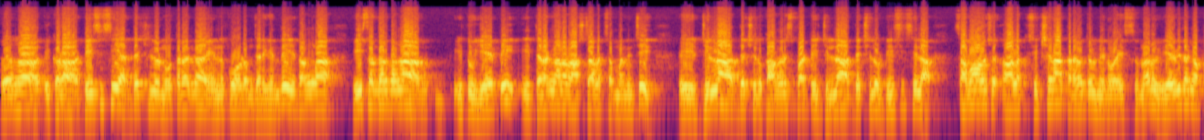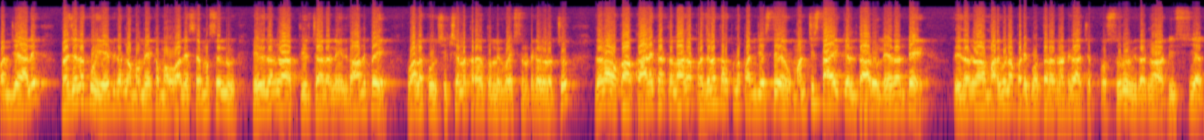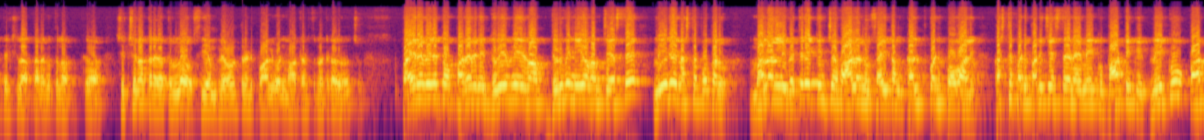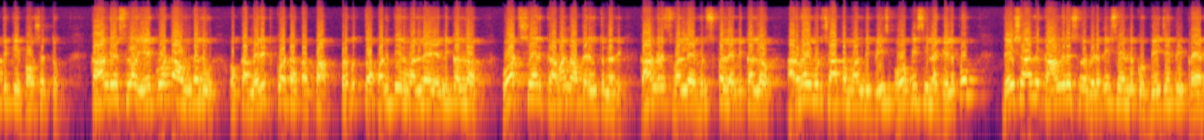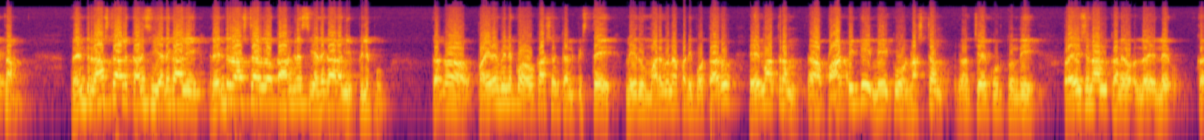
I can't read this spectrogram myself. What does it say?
విధంగా ఇక్కడ టీసీసీ అధ్యక్షులు నూతనంగా ఎన్నుకోవడం జరిగింది. ఈ విధంగా ఈ సందర్భంగా ఇటు ఏపీ ఈ తెలంగాణ రాష్ట్రాలకు సంబంధించి ఈ జిల్లా అధ్యక్షులు కాంగ్రెస్ పార్టీ జిల్లా అధ్యక్షులు డిసిసిల సమావేశాలకు శిక్షణ తరగతులు నిర్వహిస్తున్నారు. ఏ విధంగా పనిచేయాలి? ప్రజలకు ఏ విధంగా మమేకం అవ్వాలి? సమస్యలు ఏ విధంగా తీర్చాలనే దానిపై వాళ్ళకు శిక్షణ తరగతులు నిర్వహిస్తున్నట్టుగా చూడొచ్చు. ఈ విధంగా ఒక కార్యకర్తలాగా ప్రజల తరపున పనిచేస్తే మంచి స్థాయికి వెళ్తారు. లేదంటే ఈ విధంగా మరుగున పడిపోతారు అన్నట్టుగా ఈ విధంగా డిసిసి అధ్యక్షుల తరగతుల శిక్షణ తరగతుల్లో సీఎం రేవంత్ రెడ్డి పాల్గొని మాట్లాడుతున్నట్టుగా చూడొచ్చు. పైరవీలతో పదవిని దుర్వినియోగం దుర్వినియోగం చేస్తే మీరే నష్టపోతారు. మనల్ని వ్యతిరేకించే వాళ్ళను సైతం కలుపుకొని పోవాలి. కష్టపడి పనిచేస్తేనే మీకు పార్టీకి మీకు పార్టీకి భవిష్యత్తు. కాంగ్రెస్లో ఏ కోటా ఉండదు. ఒక్క మెరిట్ కోటా తప్ప. ప్రభుత్వ పనితీరు వల్లే ఎన్నికల్లో ఓట్ షేర్ క్రమంగా పెరుగుతున్నది. కాంగ్రెస్ వల్లే మున్సిపల్ ఎన్నికల్లో అరవై మూడు శాతం మంది ఓబీసీల గెలుపు దేశాన్ని కాంగ్రెస్ను విడదీసేందుకు బీజేపీ ప్రయత్నం. రెండు రాష్ట్రాలు కలిసి ఎదగాలి రెండు రాష్ట్రాల్లో కాంగ్రెస్ ఎదగాలని పిలుపు. పైరవీలకు అవకాశం కల్పిస్తే మీరు మరుగున పడిపోతారు. ఏమాత్రం పార్టీకి మీకు నష్టం చేకూరుతుంది. ప్రయోజనాలు కల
